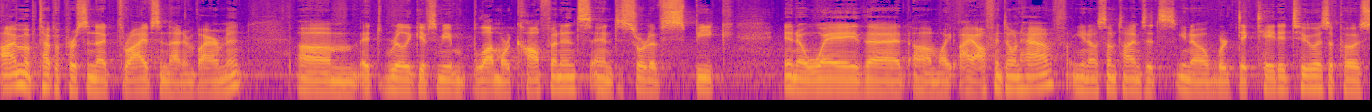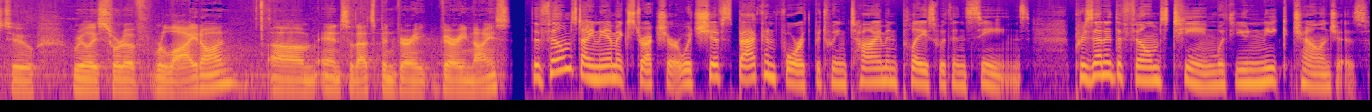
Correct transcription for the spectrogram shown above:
I'm a type of person that thrives in that environment. Um, it really gives me a lot more confidence and to sort of speak in a way that um, I, I, often don't have. You know, sometimes it's you know we're dictated to as opposed to really sort of relied on, um, and so that's been very very nice. The film's dynamic structure, which shifts back and forth between time and place within scenes, presented the film's team with unique challenges.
